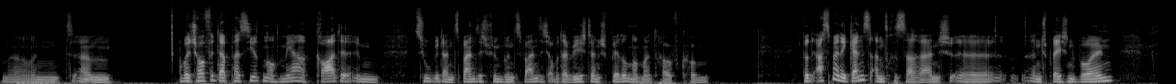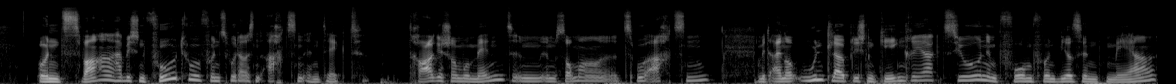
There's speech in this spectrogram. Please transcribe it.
Ne, und ähm, aber ich hoffe, da passiert noch mehr, gerade im Zuge dann 2025, aber da will ich dann später nochmal drauf kommen. Ich würde erstmal eine ganz andere Sache ans äh, ansprechen wollen. Und zwar habe ich ein Foto von 2018 entdeckt. Tragischer Moment im, im Sommer 2018 mit einer unglaublichen Gegenreaktion in Form von Wir sind mehr.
